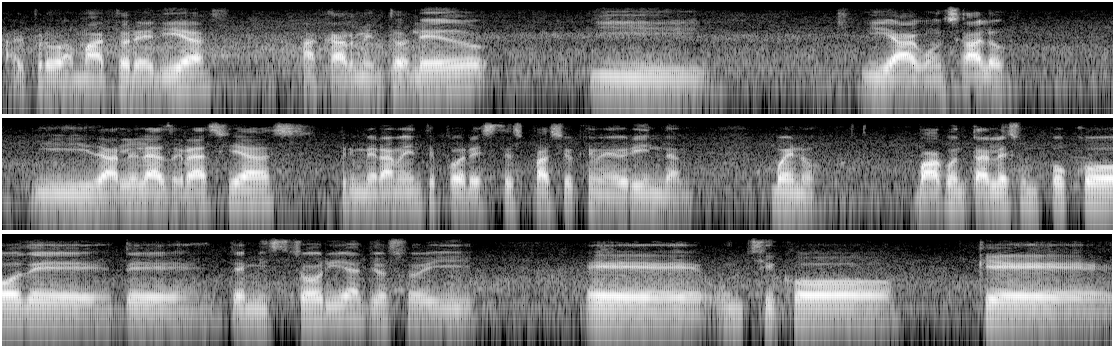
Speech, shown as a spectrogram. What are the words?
al programa Torerías, a Carmen Toledo y, y, a Gonzalo y darle las gracias primeramente por este espacio que me brindan. Bueno, voy a contarles un poco de, de, mi historia. Yo soy eh, un chico que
